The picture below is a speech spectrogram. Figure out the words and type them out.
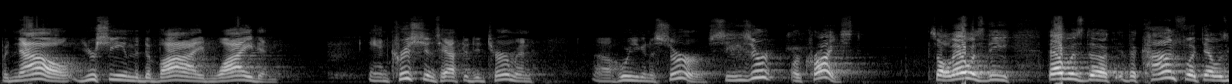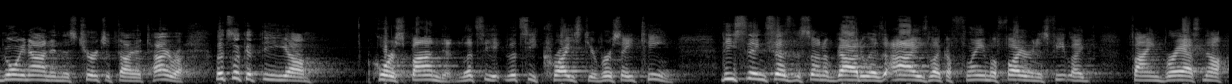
But now you're seeing the divide widen. And Christians have to determine uh, who are you going to serve, Caesar or Christ? So that was the that was the, the conflict that was going on in this church at Thyatira. Let's look at the um, correspondent. Let's see, let's see Christ here, verse 18. These things says the Son of God, who has eyes like a flame of fire and his feet like fine brass. Now,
